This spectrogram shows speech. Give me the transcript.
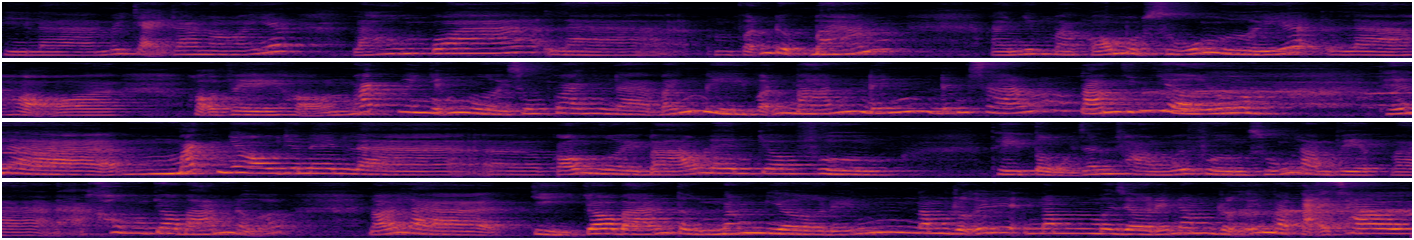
thì là mới chạy ra nói á, là hôm qua á, là vẫn được bán. À, nhưng mà có một số người á, là họ họ về họ mách với những người xung quanh là bánh mì vẫn bán đến đến sáng 8 9 giờ luôn. Thế là mách nhau cho nên là ờ, có người báo lên cho phường thì tổ dân phòng với phường xuống làm việc và đã không cho bán nữa. Nói là chỉ cho bán từ 5 giờ đến 5 rưỡi 5 giờ đến 5 rưỡi mà tại sao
